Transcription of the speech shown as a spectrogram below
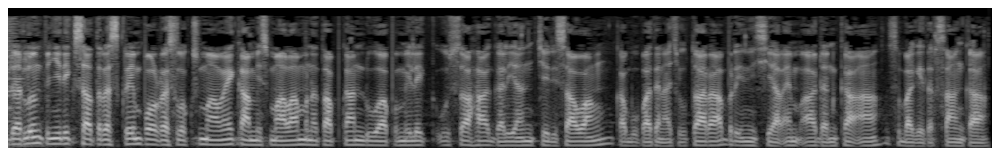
Sudarlun penyidik Satreskrim Polres Loksmawe Kamis malam menetapkan dua pemilik usaha galian C di Sawang, Kabupaten Aceh Utara berinisial MA dan KA sebagai tersangka.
